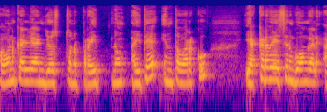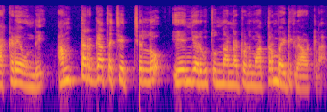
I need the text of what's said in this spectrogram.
పవన్ కళ్యాణ్ చేస్తున్న ప్రయత్నం అయితే ఇంతవరకు ఎక్కడ వేసిన గొంగళి అక్కడే ఉంది. అంతర్గత చర్చల్లో ఏం జరుగుతుందన్నటువంటి మాత్రం బయటికి రావట్లేదు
